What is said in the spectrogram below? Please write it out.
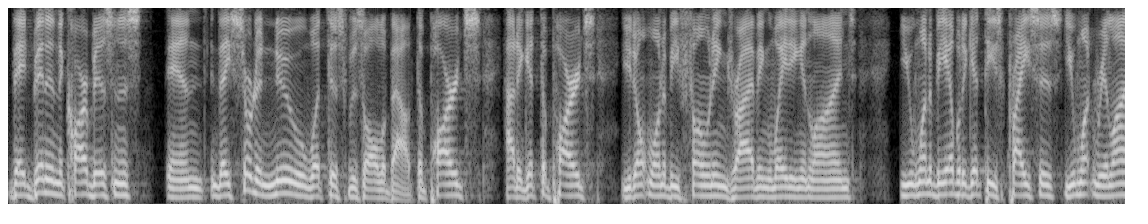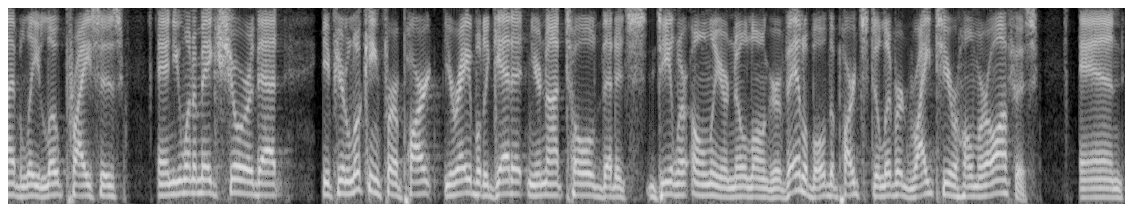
They'd been in the car business and they sort of knew what this was all about the parts, how to get the parts. You don't want to be phoning, driving, waiting in lines. You want to be able to get these prices. You want reliably low prices. And you want to make sure that if you're looking for a part, you're able to get it and you're not told that it's dealer only or no longer available. The part's delivered right to your home or office. And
